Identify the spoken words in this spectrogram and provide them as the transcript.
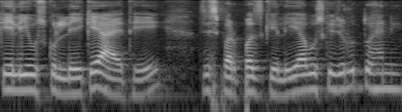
के लिए उसको लेके आए थे, जिस पर्पज़ के लिए, अब उसकी ज़रूरत तो है नहीं।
